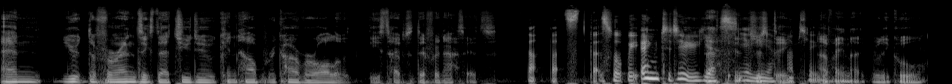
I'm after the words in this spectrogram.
And you, the forensics that you do can help recover all of these types of different assets. That, that's that's what we aim to do. Yes, yeah, yeah, absolutely. I find that really cool.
